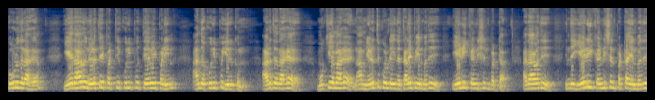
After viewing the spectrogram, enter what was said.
கூடுதலாக ஏதாவது நிலத்தை பற்றி குறிப்பு தேவைப்படின் அந்த குறிப்பு இருக்கும். அடுத்ததாக முக்கியமாக நாம் எடுத்துக்கொண்ட இந்த தலைப்பு என்பது ஏடி கண்டிஷன் பட்டா. அதாவது இந்த ஏடி கண்டிஷன் பட்டா என்பது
